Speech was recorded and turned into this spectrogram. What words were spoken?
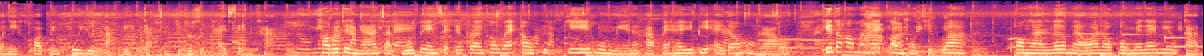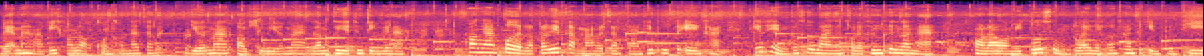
วันนี้คอร์สเป็นคู่ยูตะริกะจากจุตุสึกไทเซนค่ะ พอไปถึงงานจัดบูธตัวเองเสร็จเรียบร้อยก็แวะเอาคุกกี้โฮมเมดนะคะ ไปให้พี่ๆไอดอลของเรา ที่ต้องเอามาให้ก่อนเพราะคิดว่าพองานเริ่มแล้วว่าเราคงไม่ได้มีโอกาสแวะมาหาพี่เขาหรอกคนเขาน่าจะเยอะมากต่อคิวเยอะมาก แล้วมันก็เยอะจริงๆด้วยนะ พองานเปิดเราก็รีบกลับมาประจำการที่บูธตัวเองค่ะ ที่เห็นก็คือวางกันคนละครึ่งๆแล้วนะ ของเราอะมีตู้สุ่มด้วยเลยค่อนข้างจะกินพื้นที่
